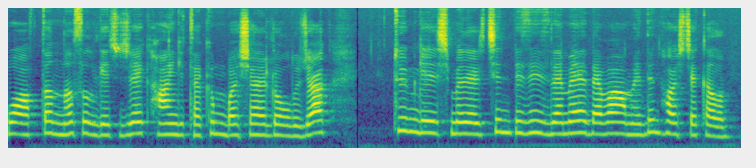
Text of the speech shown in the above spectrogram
bu hafta nasıl geçecek, hangi takım başarılı olacak? Tüm gelişmeler için bizi izlemeye devam edin. Hoşçakalın.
